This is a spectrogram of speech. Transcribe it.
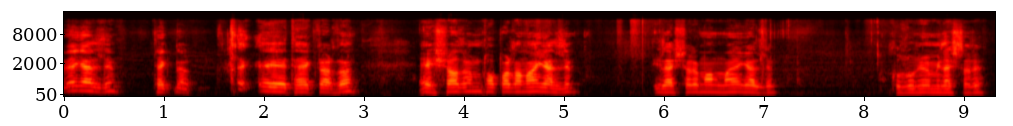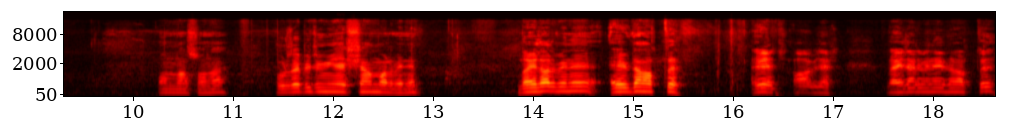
Eve geldim. Tekrar e, tekrardan eşyalarımı toparlamaya geldim. İlaçlarımı almaya geldim. Kullanıyorum ilaçları. Ondan sonra burada bir dünya eşyam var benim. Dayılar beni evden attı. Evet abiler. Dayılar beni evden attı.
